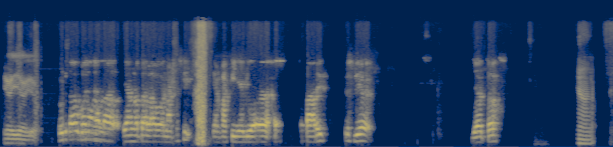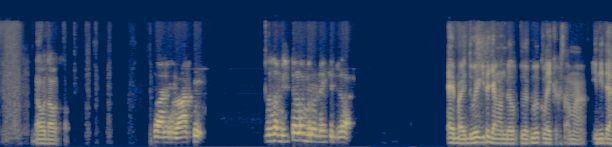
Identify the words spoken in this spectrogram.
ya ya ya Lu tahu kan yang kata, yang kata lawan apa sih? Yang kakinya dia tarik terus dia jatuh. ya tahu tahu tahu. Itu aneh banget sih. Terus habis itu LeBron yang cedera. eh by the way kita jangan belok belok dulu ke Lakers sama ini dah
